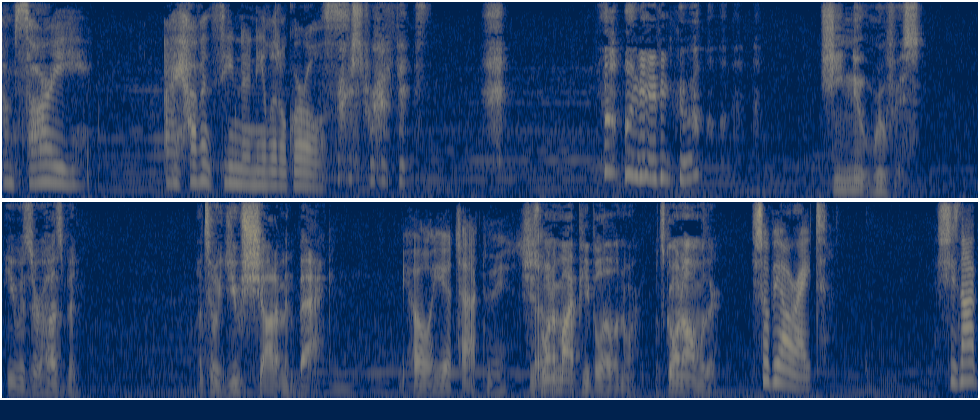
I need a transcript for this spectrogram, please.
I'm sorry. I haven't seen any little girls. First Rufus. Oh, my baby girl. She knew Rufus. He was her husband. Until you shot him in the back. Yo, he attacked me. She's so- one of my people, Eleanor. What's going on with her? She'll be alright. She's not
